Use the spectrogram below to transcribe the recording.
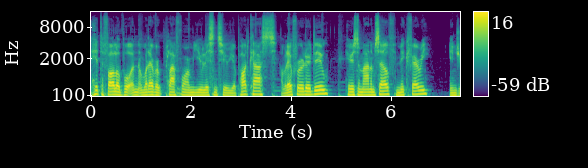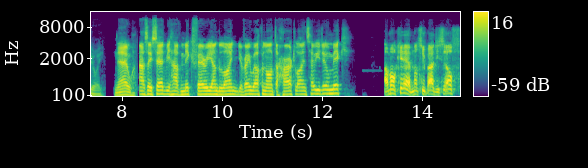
hit the follow button on whatever platform you listen to your podcasts. And without further ado, here's the man himself, Mick Ferry. Enjoy. Now, as I said, we have Mick Ferry on the line. You're very welcome on to Heartlines. How are you doing, Mick? I'm okay. I'm not too bad. Yourself?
